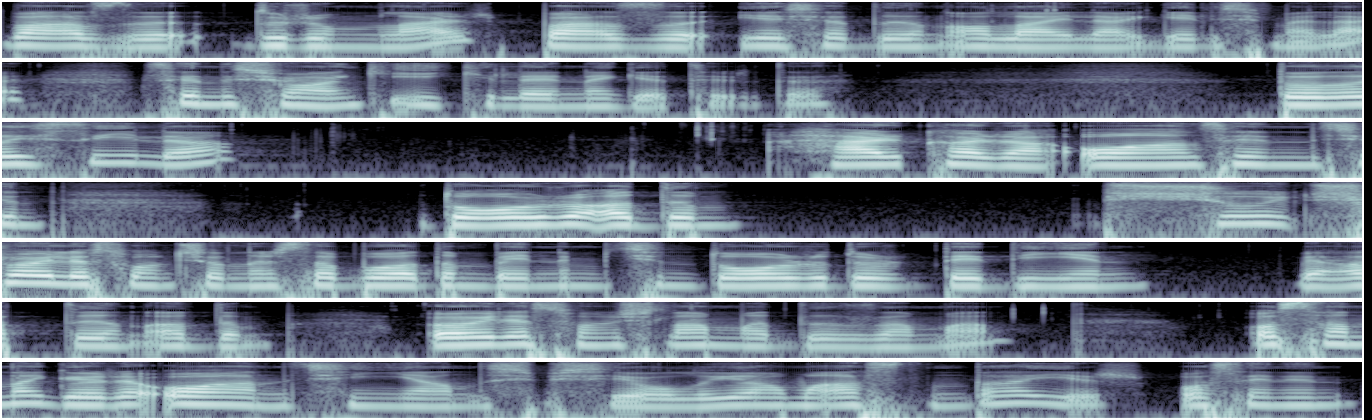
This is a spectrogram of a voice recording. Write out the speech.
bazı durumlar, bazı yaşadığın olaylar, gelişmeler seni şu anki iyikilerine getirdi. Dolayısıyla her kara o an senin için doğru adım şu şöyle sonuçlanırsa bu adım benim için doğrudur dediğin ve attığın adım öyle sonuçlanmadığı zaman o sana göre o an için yanlış bir şey oluyor ama aslında hayır. O senin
